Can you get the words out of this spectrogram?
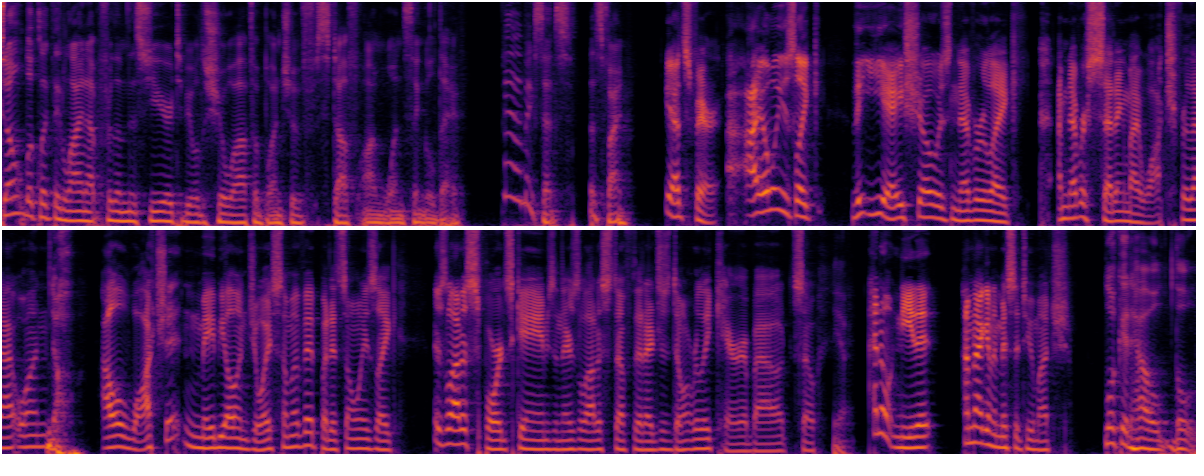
don't look like they line up for them this year to be able to show off a bunch of stuff on one single day. Yeah, that makes sense. That's fine. Yeah, it's fair. I, always like the EA show is never like I'm never setting my watch for that one. No. I'll watch it and maybe I'll enjoy some of it, but it's always like there's a lot of sports games and there's a lot of stuff that I just don't really care about. So Yeah. I don't need it. I'm not gonna miss it too much. Look at how the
